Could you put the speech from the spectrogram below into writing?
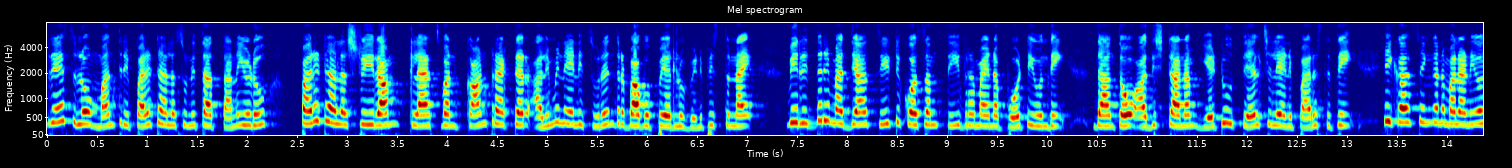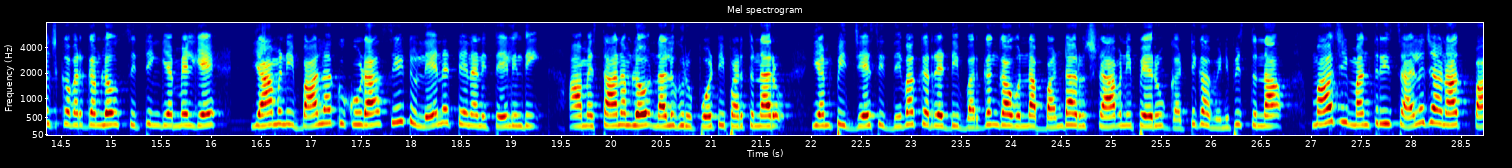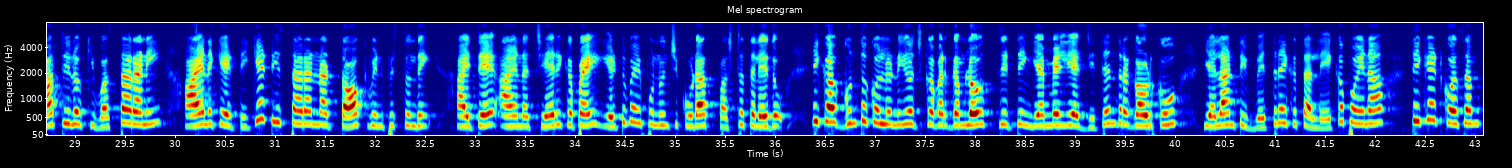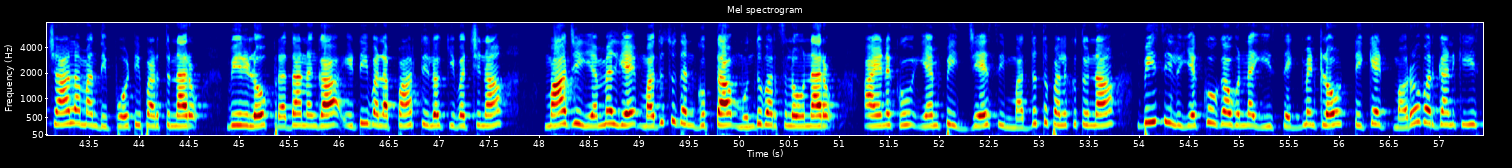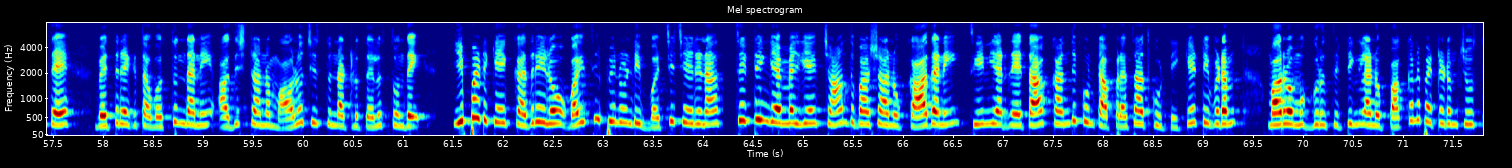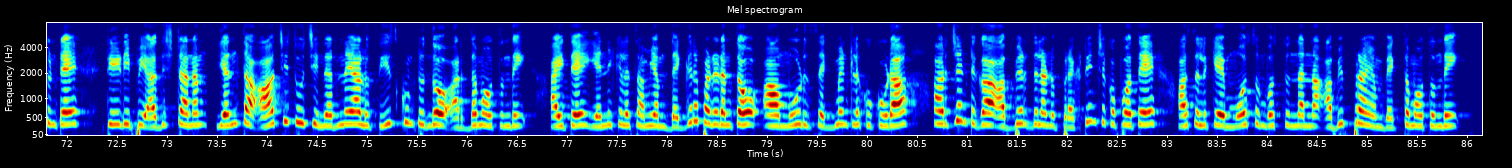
రేసులో మంత్రి పరిటాల సునీత తనయుడు Paritala Sriram class one contractor Alimineni Surendrababu పేర్లు వినిపిస్తున్నాయి. వీరిద్దరి మధ్య సీటు కోసం తీవ్రమైన పోటీ ఉంది. దాంతో అధిష్టానం ఎటూ తేల్చలేని పరిస్థితి. ఇక సింగనమల నియోజకవర్గంలో సిట్టింగ్ ఎమ్మెల్యే యామిని బాలాకు కూడా సీటు లేనట్టేనని తేలింది. ఆమె స్థానంలో నలుగురు పోటీ పడుతున్నారు. ఎంపీ జేసీ దివాకర్ రెడ్డి వర్గంగా ఉన్న బండారు శ్రావణి పేరు గట్టిగా వినిపిస్తున్నా. మాజీ మంత్రి శైలజానాథ్ పార్టీలోకి వస్తారని ఆయనకే టికెట్ ఇస్తారన్న టాక్ వినిపిస్తుంది. అయితే ఆయన చేరికపై ఎటువైపు నుంచి కూడా స్పష్టత లేదు. ఇక గుంతకొల్లు నియోజకవర్గంలో సిట్టింగ్ ఎమ్మెల్యే జితేంద్ర గౌడ్కు ఎలాంటి వ్యతిరేకత లేకపోయినా టికెట్ కోసం చాలా మంది పోటీ పడుతున్నారు. వీరిలో ప్రధానంగా ఇటీవల పార్టీలోకి వచ్చిన మాజీ ఎమ్మెల్యే మధుసూదన్ గుప్తా ముందు వరుసలో ఉన్నారు. ఆయనకు ఎంపీ జేసీ మద్దతు పలుకుతున్నా బీసీలు ఎక్కువగా ఉన్న ఈ సెగ్మెంట్లో టికెట్ మరో వర్గానికి ఇస్తే వ్యతిరేకత వస్తుందని అధిష్టానం ఆలోచిస్తున్నట్లు తెలుస్తుంది. ఇప్పటికే కదిరిలో వైసీపీ నుండి వచ్చి చేరిన సిట్టింగ్ ఎమ్మెల్యే చాంద్ భాషాను కాదని సీనియర్ నేత కందికుంట ప్రసాద్కు టికెట్ ఇవ్వడం మరో ముగ్గురు సిట్టింగ్లను పక్కన పెట్టడం చూస్తుంటే టీడీపీ అధిష్టానం ఎంత ఆచితూచి నిర్ణయాలు తీసుకుంటుందో అర్థమవుతుంది. అయితే ఎన్నికల సమయం దగ్గర పడడంతో ఆ మూడు సెగ్మెంట్లకు కూడా అర్జెంటుగా అభ్యర్థులను ప్రకటించకపోతే అసలుకే మోసం వస్తుందన్న అభిప్రాయం వ్యక్తమవుతుంది.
